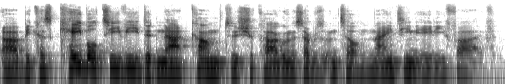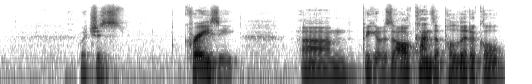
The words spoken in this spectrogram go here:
uh, because cable TV did not come to Chicago and the suburbs until 1985, which is crazy, um, because it was all kinds of political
